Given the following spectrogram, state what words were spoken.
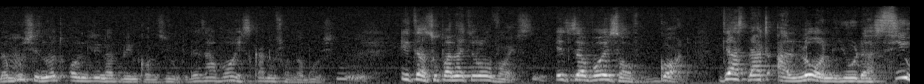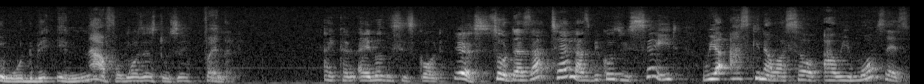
the bush is not only not being consumed, there's a voice coming from the bush. Hmm. It's a supernatural voice. Hmm. It's the voice of God. Just that alone, you would assume would be enough for Moses to say, finally. I can I know this is God. Yes. So does that tell us because we said we are asking ourselves, are we Moses?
